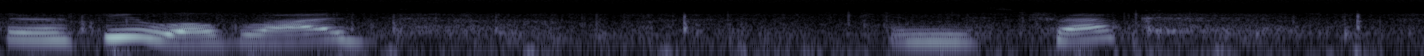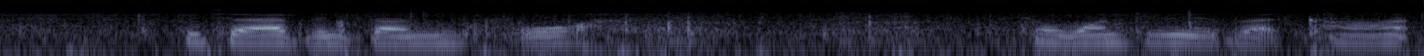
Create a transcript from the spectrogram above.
there are a few log rides in this track, which I haven't done before. I want to do, but I can't,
